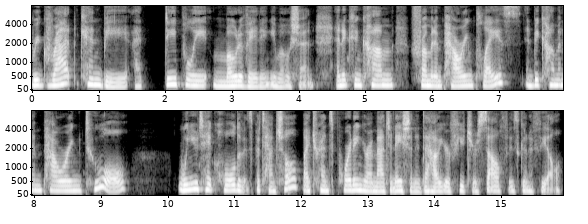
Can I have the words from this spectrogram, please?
Regret can be a deeply motivating emotion, and it can come from an empowering place and become an empowering tool when you take hold of its potential by transporting your imagination into how your future self is going to feel.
